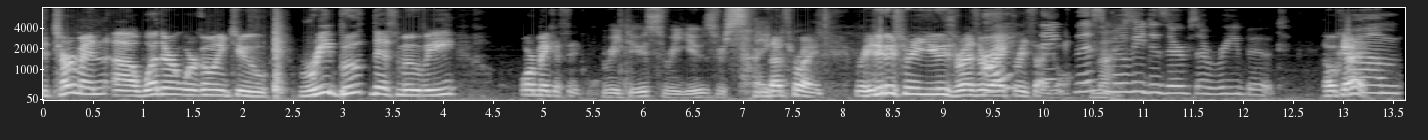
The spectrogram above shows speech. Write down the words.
determine uh, whether we're going to reboot this movie or make a sequel. Reduce, reuse, recycle. That's right. Reduce, reuse, resurrect, I recycle. I think this Nice. movie deserves a reboot. okay. Um,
